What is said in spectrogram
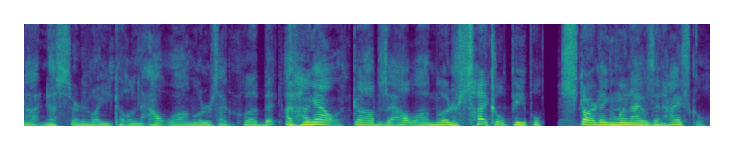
not necessarily what you call an outlaw motorcycle club, but I've hung out with gobs of outlaw motorcycle people starting when I was in high school.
